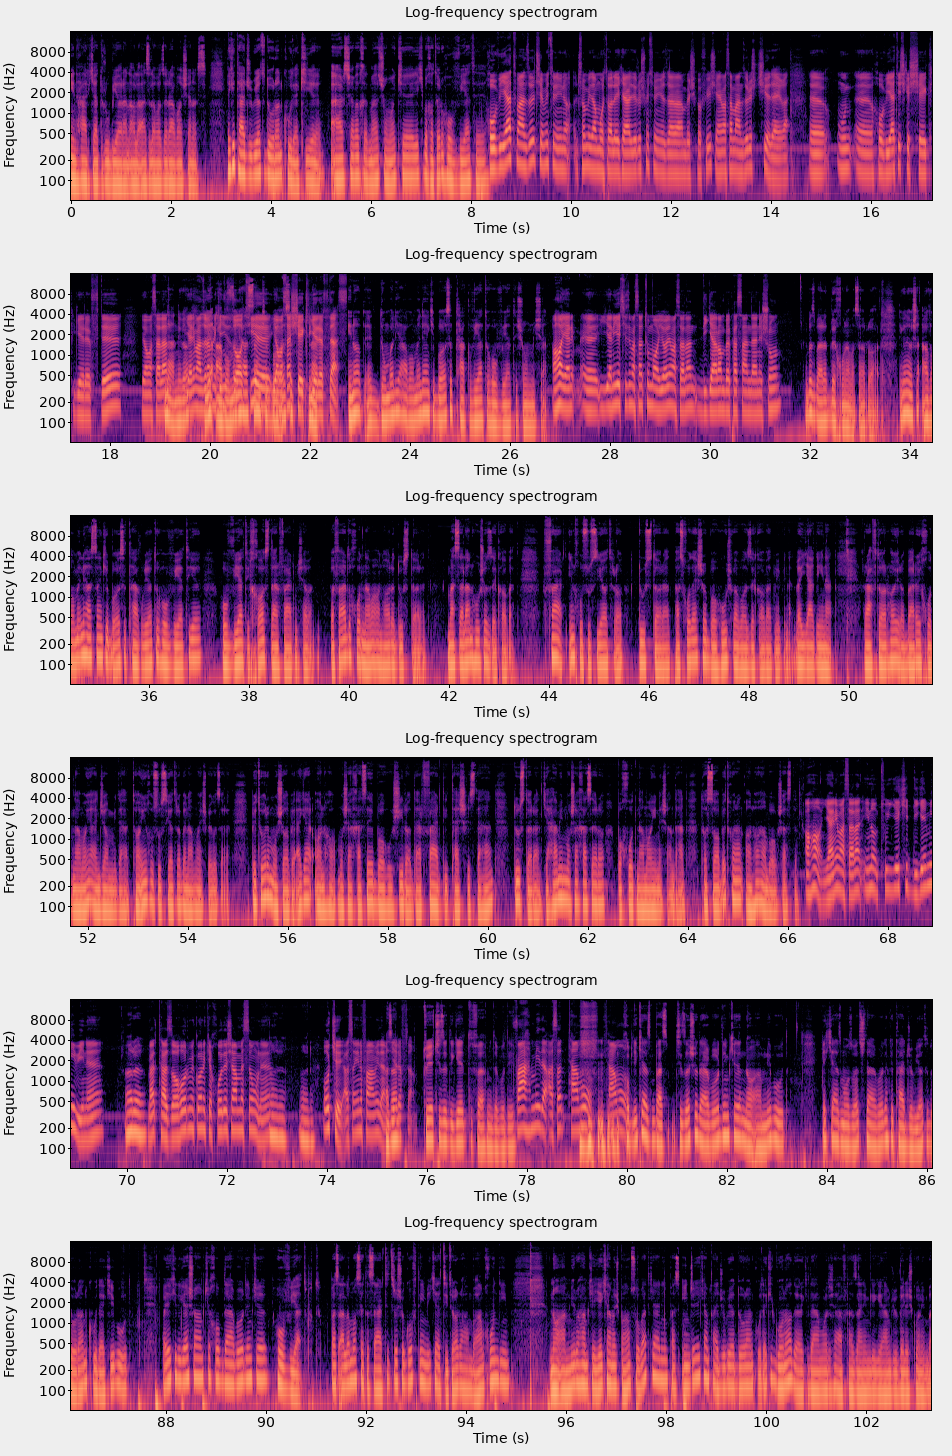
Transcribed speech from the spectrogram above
این حرکت رو بیارن حالا از لحاظ روانشناسی. یکی تجربیات دوران کودکیه. عرض شود خدمت شما که یکی به خاطر هویت هویت منظور چیه؟ می‌تونی اینو چون میدم مطالعه کردی روش می‌تونی یه ذره برام بشکافیش. یعنی مثلا منظورش چیه دقیقا؟ اون هویتیش که شکل گرفته یا مثلا نه یعنی منظورم اینه که این ذاتیه یا مثلا شکل گرفته است. اینا دنبال یه عواملی که باعث تقویت و هویتشون میشن. آها یعنی یعنی یه چیزی مثلا تو مایای مثلا دیگران بپسندنشون؟ بس برات بخونم مثلا راحت. دیگه نوشته عواملی هستن که باعث تقویت و هویتی هویتی خاص در فرد می‌شوند و فرد خودنما آنها را دوست دارد. مثلا هوش و ذکاوت. فرد این خصوصیات را دوست دارد پس خودش را با هوش و واذکاوت می‌بیند و یقینا رفتارهایی را برای خودنمایی انجام می‌دهد تا این خصوصیات را به نمایش بگذارد. به طور مشابه اگر آنها مشخصه باهوشی را در فردی تشخیص دهند دوست دارند که همین مشخصه را با خودنمایی نشان دهند. تا ثابت کنند آنها هم باهوش هستند. آها یعنی مثلا اینو تو یکی دیگه می‌بینه؟ آره. بعد تظاهر می‌کنه که خودش هم مثل اونه؟ آره. آره. اوکی اصلا اینو فهمیدم اصلا گرفتم. توی چیز دیگه فهمیده بودی؟ فهمیده اصلا تموم تموم. خب یکی از پس چیزاشو در بردیم که ناامنی بود. یکی از موضوعاتش در بردیم که تجربیات دوران کودکی بود. و یکی دیگه هم که خب در بردیم که هویت بود. پس الان ما سه تا سرتیترش رو گفتیم یکی از تیترها رو هم با هم خوندیم. ناامنی رو هم که یکمش با هم صحبت کردیم. پس اینجا یکم تجربه دوران کودکی گناه داره که در موردش حرف نزنیم دیگه. همجور ولش کنیم به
